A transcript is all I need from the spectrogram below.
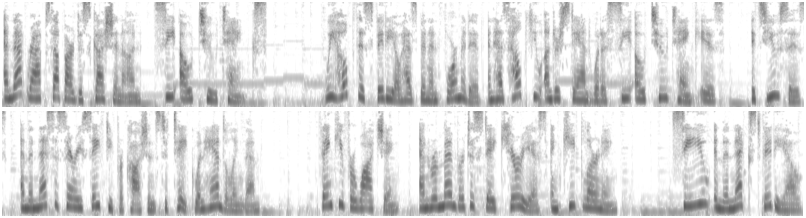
And that wraps up our discussion on CO2 tanks. We hope this video has been informative and has helped you understand what a CO2 tank is, its uses, and the necessary safety precautions to take when handling them. Thank you for watching, and remember to stay curious and keep learning. See you in the next video.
